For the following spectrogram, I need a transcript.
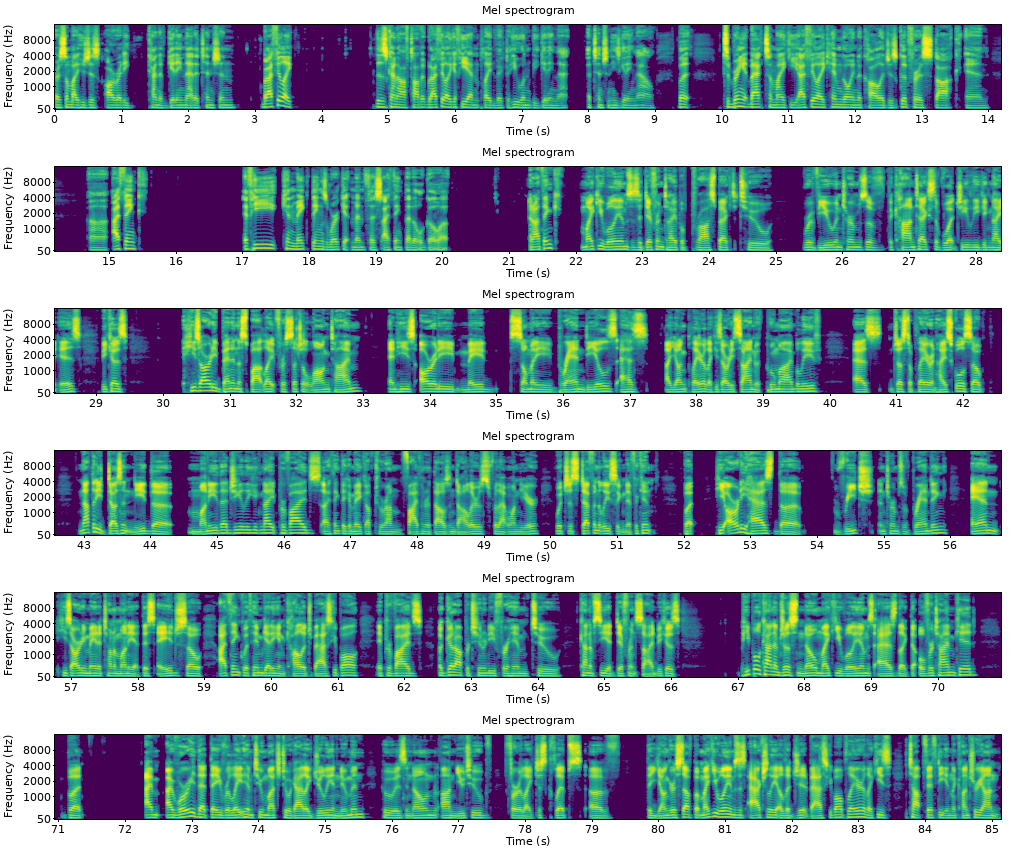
or somebody who's just already kind of getting that attention. But I feel like this is kind of off topic, but I feel like if he hadn't played Victor, he wouldn't be getting that attention he's getting now. But to bring it back to Mikey, I feel like him going to college is good for his stock and uh, I think if he can make things work at Memphis, I think that it'll go up. And I think Mikey Williams is a different type of prospect to review in terms of the context of what G League Ignite is because he's already been in the spotlight for such a long time and he's already made so many brand deals as a young player. Like he's already signed with Puma, I believe, as just a player in high school. So, not that he doesn't need the money that G League Ignite provides. I think they can make up to around $500,000 for that one year, which is definitely significant. But he already has the reach in terms of branding and he's already made a ton of money at this age. So I think with him getting in college basketball, it provides a good opportunity for him to kind of see a different side because people kind of just know Mikey Williams as like the overtime kid, but I'm I worry that they relate him too much to a guy like Julian Newman, who is known on YouTube for like just clips of the younger stuff. But Mikey Williams is actually a legit basketball player. Like he's top 50 in the country on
